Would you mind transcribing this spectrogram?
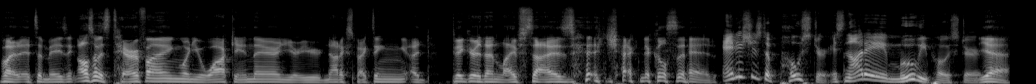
but it's amazing. Also, it's terrifying when you walk in there and you're you're not expecting a bigger than life size Jack Nicholson head. And it's just a poster. It's not a movie poster. Yeah.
